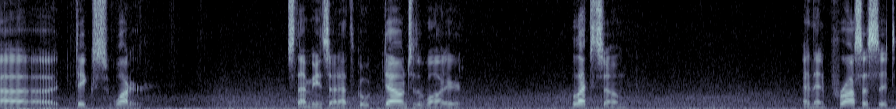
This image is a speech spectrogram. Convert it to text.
uh, takes water. So that means I'd have to go down to the water, collect some, and then process it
